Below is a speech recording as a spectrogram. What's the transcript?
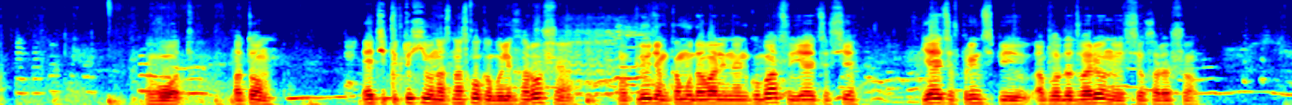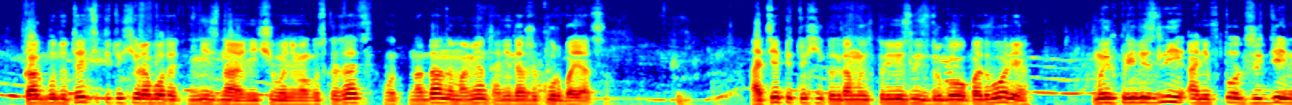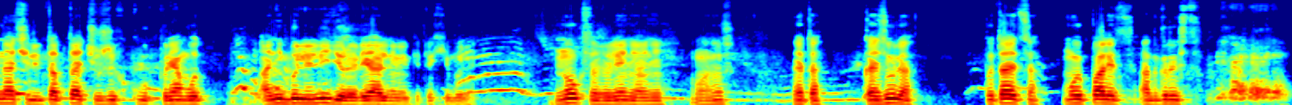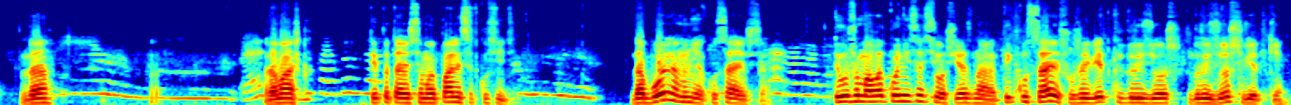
Вот. Потом, эти петухи у нас насколько были хорошие. Вот людям, кому давали на инкубацию, яйца все, яйца в принципе оплодотворенные, все хорошо. Как будут эти петухи работать, не знаю, ничего не могу сказать. Вот на данный момент они даже кур боятся. А те петухи, когда мы их привезли с другого подворья, мы их привезли, они в тот же день начали топтать чужих кур. Прям вот они были лидеры, реальными петухи были. Но, к сожалению, они, вон, видишь, это козюля пытается мой палец отгрызть. Да? Ромашка, ты пытаешься мой палец откусить? Да больно мне, кусаешься? Ты уже молоко не сосешь, я знаю. Ты кусаешь, уже веткой грызешь. Грызешь ветки.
